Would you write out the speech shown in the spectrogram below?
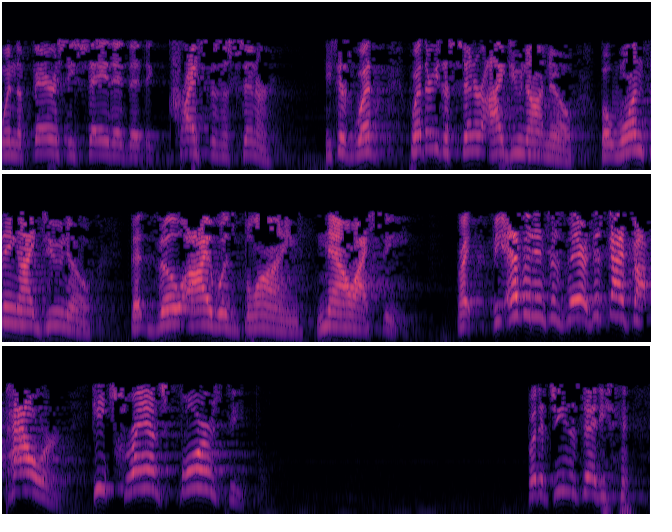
when the Pharisees say that, that Christ is a sinner. He says, whether, whether he's a sinner, I do not know. But one thing I do know, that though I was blind, now I see. Right? The evidence is there. This guy's got power. He transforms people. But if Jesus said,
